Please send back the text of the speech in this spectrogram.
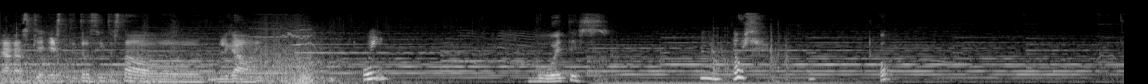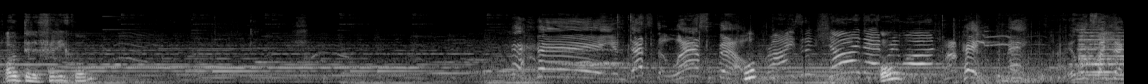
La verdad es que este trocito ha estado complicado, ¿eh? Uy. Buetes. Mm, Uy. Oh. Oh, el teleférico. Hey, and that's the last bell. Oh. Rise and shine, everyone! Hey, May, it looks like that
